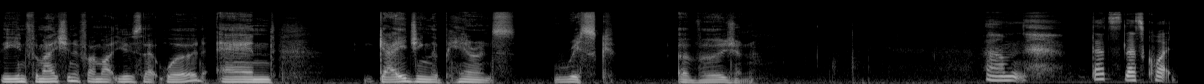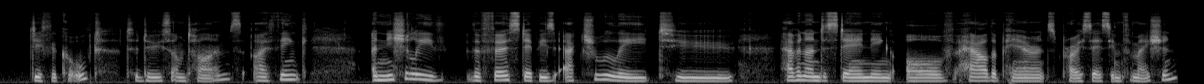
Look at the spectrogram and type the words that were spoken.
the information, if I might use that word, and gauging the parents' risk aversion? Um, that's that's quite difficult to do sometimes. I think initially the first step is actually to have an understanding of how the parents process information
